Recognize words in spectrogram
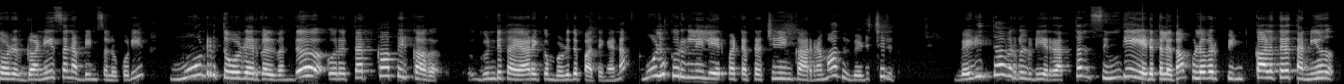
தோழர் கணேசன் அப்படின்னு சொல்லக்கூடிய மூன்று தோழர்கள் வந்து ஒரு தற்காப்பிற்காக குண்டு தயாரிக்கும் பொழுது பாத்தீங்கன்னா மூலக்கூறுகளில் ஏற்பட்ட பிரச்சனையின் காரணமா அது வெடிச்சிருது வெடித்து அவர்களுடைய ரத்தம் சிந்திய இடத்துல தான் புலவர் பிற்காலத்துல தண்ணியும் ஆஹ்,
